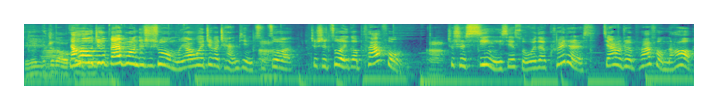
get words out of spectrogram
你们不知道。然后这个 background 就是说我们要为这个产品去做，就是做一个 platform。啊，就是吸引一些所谓的 creators 加入这个 platform，然后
